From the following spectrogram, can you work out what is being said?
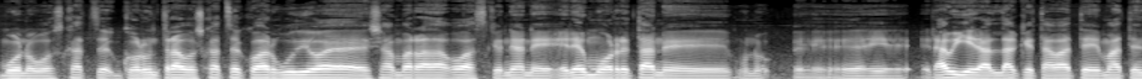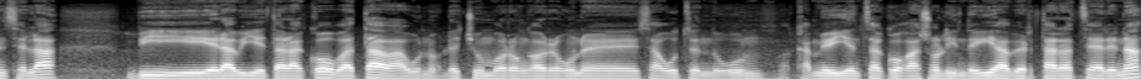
Bueno, bozkatze, korrontra bozkatzeko argudioa esan barra dago azkenean e, eremu horretan e, bueno, e, erabilera aldaketa bat ematen zela, bi erabiletarako bata ba, bueno, letxun borron gaur egun ezagutzen dugun kamioientzako gasolindegia bertaratzearena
